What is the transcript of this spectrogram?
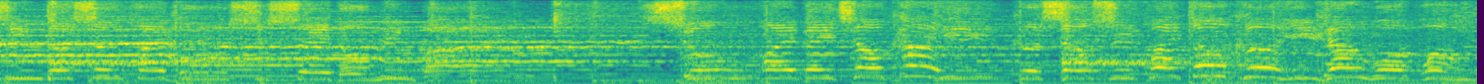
静的深海，不是谁都明白。胸怀被敲开，一颗小石块都可以让我澎湃。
